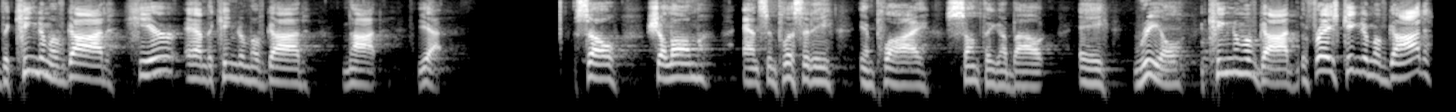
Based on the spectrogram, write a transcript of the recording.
the kingdom of God here and the kingdom of God not yet. So, shalom and simplicity imply something about a real kingdom of God. The phrase kingdom of God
